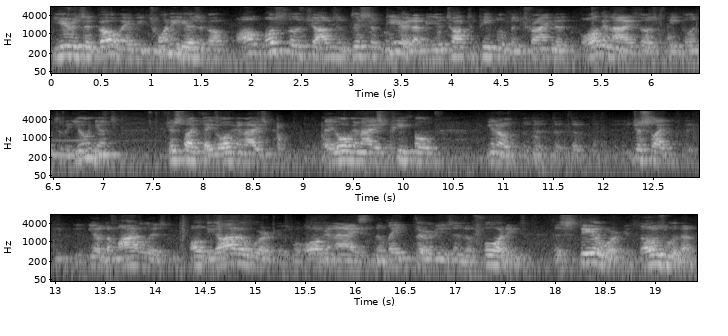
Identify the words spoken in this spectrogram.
years ago, maybe 20 years ago, all, most of those jobs have disappeared. I mean, you talk to people who've been trying to organize those people into the unions, just like they organize, they organize people, you know, the, the, the- just like, you know, the model is, oh, the auto workers were organized in the late 30s and the 40s. The steel workers, those were the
